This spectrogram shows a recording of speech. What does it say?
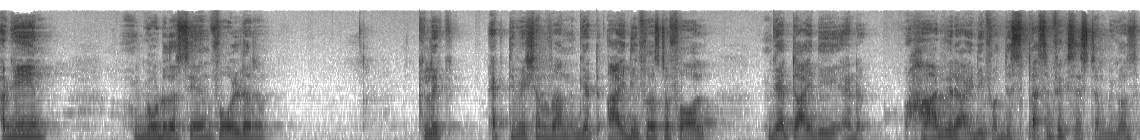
Again go to the same folder click activation run get id first of all get id and hardware id for this specific system because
